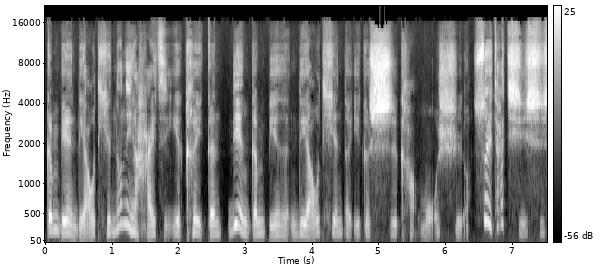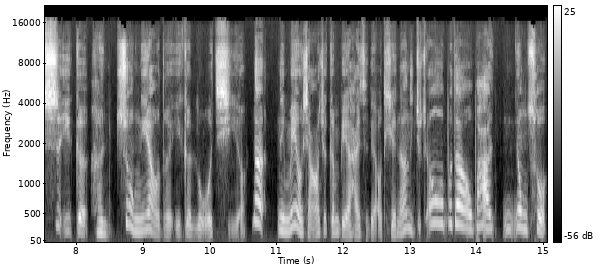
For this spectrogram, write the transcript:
跟别人聊天，然后你的孩子也可以跟练跟别人聊天的一个思考模式哦。所以它其实是一个很重要的一个逻辑哦。那你没有想要去跟别孩子聊天，然后你就觉得哦，我不知道，我怕用错。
